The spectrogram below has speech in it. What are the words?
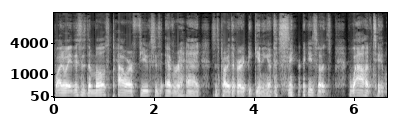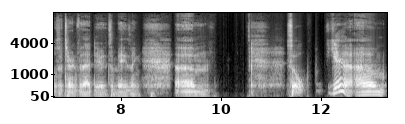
By the way, this is the most power Fuches has ever had since probably the very beginning of the series. So it's wow, have tables have turned for that dude. It's amazing. Um, so yeah, um,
